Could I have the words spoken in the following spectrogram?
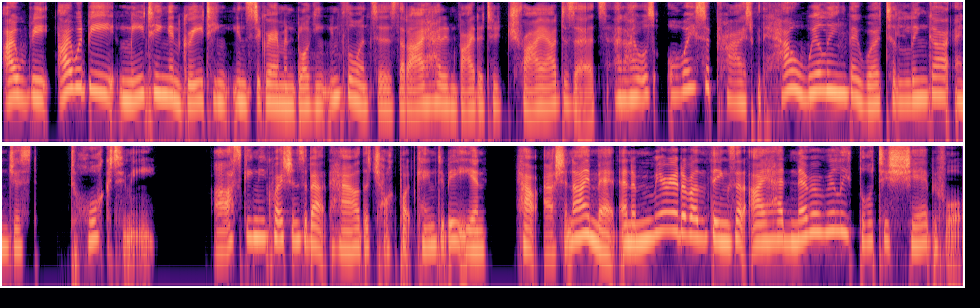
I would be I would be meeting and greeting Instagram and blogging influencers that I had invited to try our desserts, and I was always surprised with how willing they were to linger and just talk to me, asking me questions about how the Chocpot came to be and how Ash and I met, and a myriad of other things that I had never really thought to share before.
